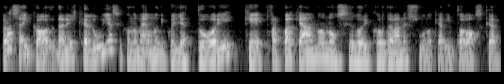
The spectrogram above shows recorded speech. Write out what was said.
Però sai cosa? Daniel Kaluuya secondo me è uno di quegli attori che fra qualche anno non se lo ricorderà nessuno che ha vinto l'Oscar.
